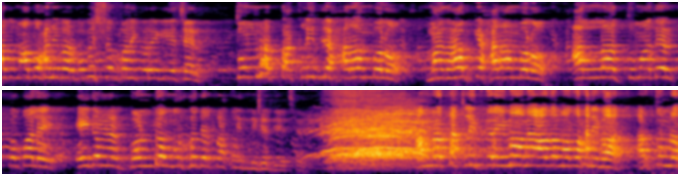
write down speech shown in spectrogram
আজম আবু হানিফার ভবিষ্যৎবাণী করে গিয়েছেন, তোমরা হারাম বলো, মাযহাবকে হারাম বলো, আল্লাহ তোমাদের কপালে এই ধরনের গন্ড মূর্খদের তাকলিদ লিখে দিয়েছে। আমরা তাকলিদ করে ইমামে আজম আবু হানিফা, আর তোমরা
